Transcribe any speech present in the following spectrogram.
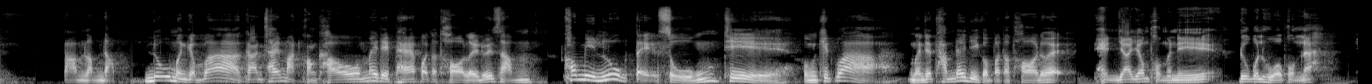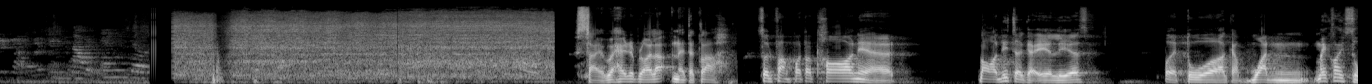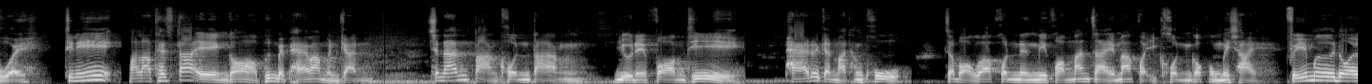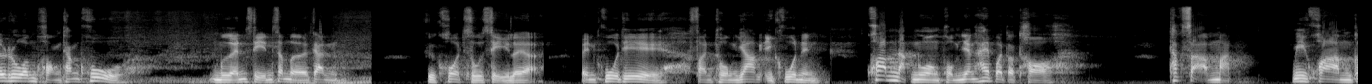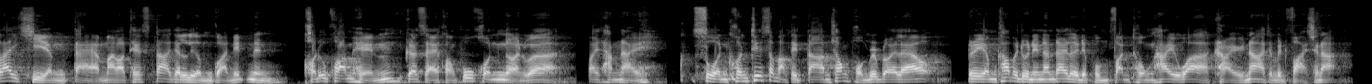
ตามลำดับ ดูเหมือนกับว่าการใช้หมัดของเขาไม่ได้แพ้ปตทเลยด้วยซ้ำเขามีลูกเตะสูงที่ผมคิดว่าเหมือนจะทำได้ดีกว่าปตทด้วย เห็นยาย้อมผมอันนี้ ดูบนหัวผมนะ ใส่ไว้ให้เรียบร้อยแล้วนายตะกร้า ส่วนฝั่งปตทเนี่ย ตอนที่เจอกับเอเลียส เปิดตัวกับวันไม่ค่อยสวย ทีนี้มาลาเทสตาเองก็เพิ่งไปแพ้มาเหมือนกัน ฉะนั้นต่างคนต่างอยู่ในฟอร์มที่แพ้ด้วยกันมาทั้งคู่ จะบอกว่าคนหนึ่งมีความมั่นใจมากกว่าอีกคนก็คงไม่ใช่ ฝีมือโดยรวมของทั้งคู่ เหมือนศีลเสมอกัน คือโคตรสูสีเลยอะเป็นคู่ที่ฟันธงยากอีกคู่หนึ่ง ความหนักหน่วงผมยังให้ปตท ทักษะหมัดมีความใกล้เคียงแต่มาลาเทสตาจะเหลื่อมกว่านิดนึง ขอดูความเห็นกระแสของผู้คนก่อนว่าไปทางไหน ส่วนคนที่สมัครติดตามช่องผมเรียบร้อยแล้ว เตรียมเข้าไปดูในนั้นได้เลยเดี๋ยวผมฟันธงให้ว่าใครน่าจะเป็นฝ่ายชนะ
